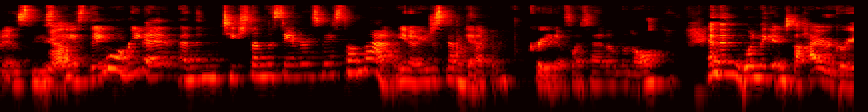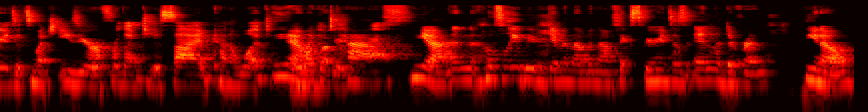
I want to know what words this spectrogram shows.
it is these yeah. days, they will read it and then teach them the standards based on that. You know, you just got to get creative with it a little. And then when they get into the higher grades, it's much easier for them to decide kind of what yeah, like what path. Yeah, and hopefully we've given them enough experiences in the different, you know,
